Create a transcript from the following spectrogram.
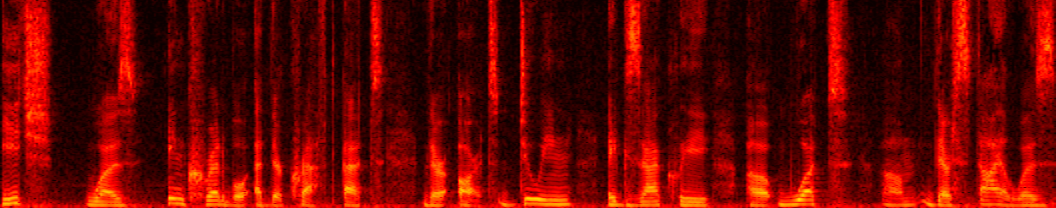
each was incredible at their craft, at their art, doing exactly uh, what um, their style was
